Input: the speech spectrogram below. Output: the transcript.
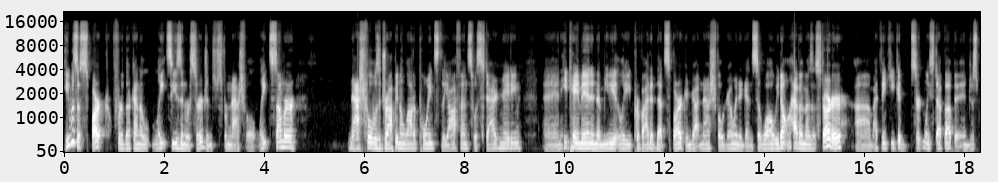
He was a spark for the kind of late season resurgence from Nashville. Late summer, Nashville was dropping a lot of points. The offense was stagnating and he came in and immediately provided that spark and got Nashville going again. So while we don't have him as a starter, um, I think he could certainly step up and just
